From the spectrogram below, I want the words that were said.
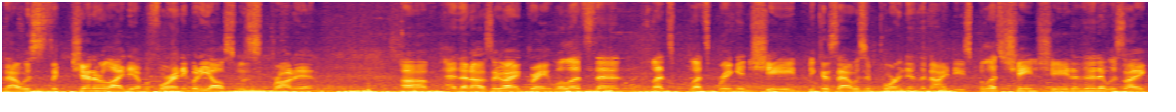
That was the general idea before anybody else was brought in. Um, and then I was like, all right, great. Well, let's then let's let's bring in Shade because that was important in the '90s. But let's change Shade, and then it was like,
